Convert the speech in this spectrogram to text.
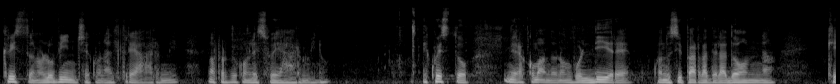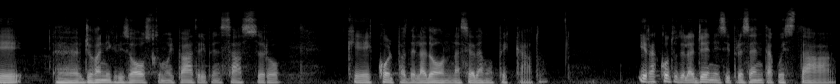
Cristo non lo vince con altre armi, ma proprio con le sue armi, no? E questo, mi raccomando, non vuol dire, quando si parla della donna, che eh, Giovanni Crisostomo, i padri pensassero che è colpa della donna se Adamo ha peccato. Il racconto della Genesi presenta questa,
